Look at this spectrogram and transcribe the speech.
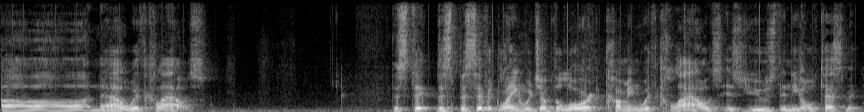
Uh, now with clouds. The, sti- the specific language of the Lord coming with clouds is used in the Old Testament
